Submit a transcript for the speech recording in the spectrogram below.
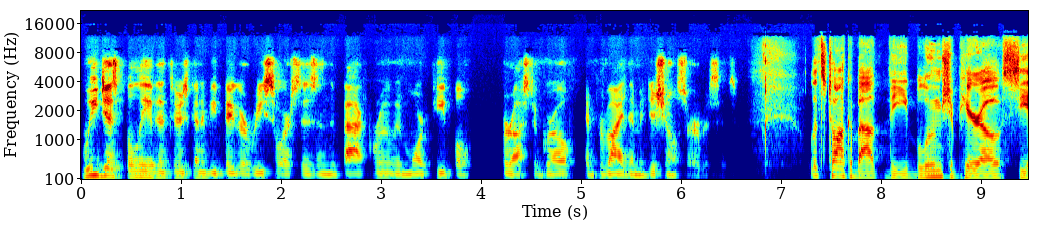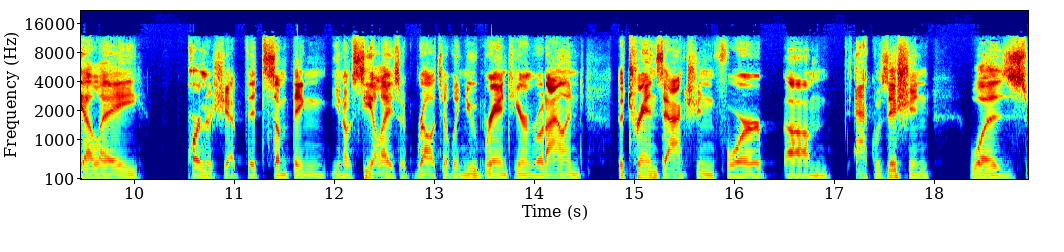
We just believe that there's going to be bigger resources in the back room and more people for us to grow and provide them additional services. Let's talk about the blum shapiro cla partnership. That's something, you know, CLA is a relatively new brand here in Rhode Island. The transaction for um, acquisition was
